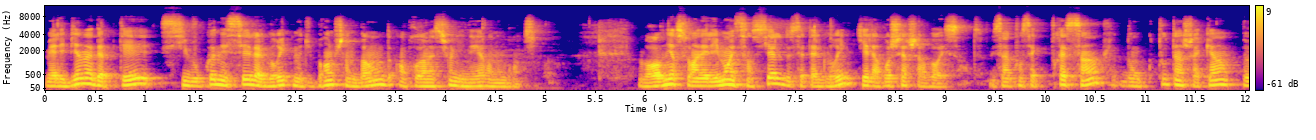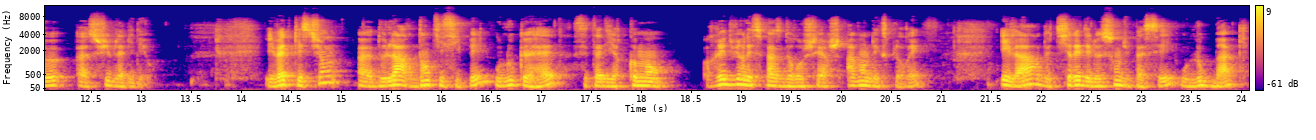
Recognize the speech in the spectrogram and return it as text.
mais elle est bien adaptée si vous connaissez l'algorithme du branch and bound en programmation linéaire en nombre entier. On va revenir sur un élément essentiel de cet algorithme qui est la recherche arborescente. C'est un concept très simple, donc tout un chacun peut euh, suivre la vidéo. Il va être question euh, de l'art d'anticiper, ou look ahead, c'est-à-dire comment réduire l'espace de recherche avant de l'explorer, et l'art de tirer des leçons du passé, ou look back,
